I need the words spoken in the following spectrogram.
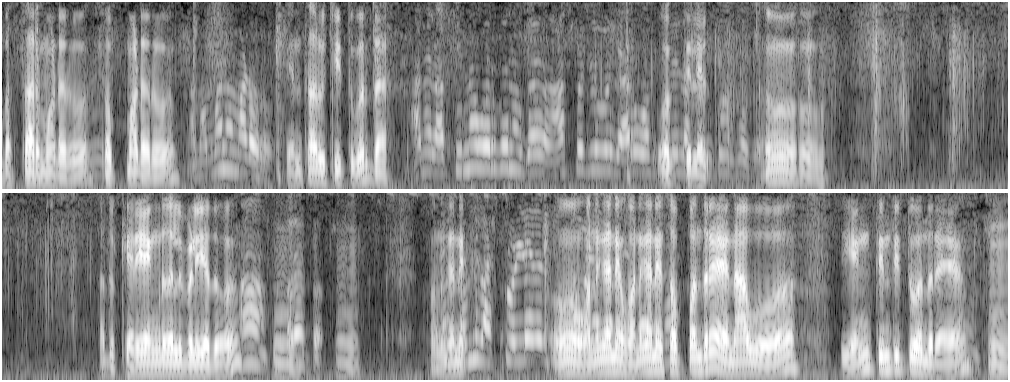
ಬಸ್ಸಾರು ಮಾಡೋರು ಸೊಪ್ಪು ಮಾಡೋರು. ಎಂಥ ಮಾಡೋರು. ಎಂತ ರುಚಿ ಇತ್ತು ಗೊತ್ತಾ? ಅದು ಹ್ಞೂ ಹ್ಮ್ ಅದು ಕೆರೆ ಅಂಗಡದಲ್ಲಿ ಬೆಳೆಯೋದು. ಹ್ಮ್ ಒಳ್ಳೇದಂತ ಹ್ಮ್ ಒಣಗನೆ ಒಣಗನೆ ಸೊಪ್ಪು ಅಂದ್ರೆ ನಾವು ಹೆಂಗ್ ತಿಂತಿತ್ತು ಅಂದ್ರೆ ಹ್ಮ್.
